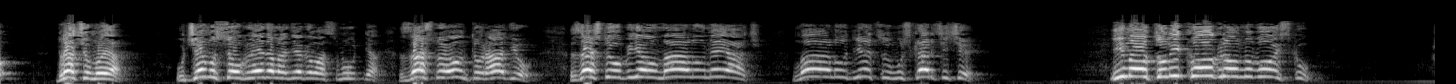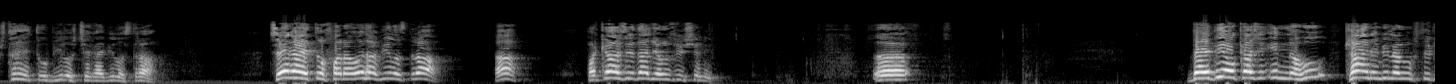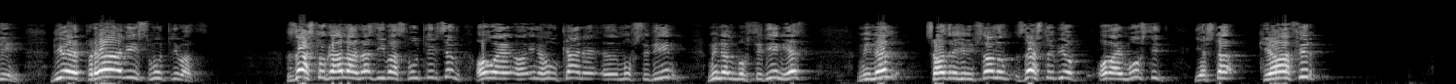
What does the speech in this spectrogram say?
braćo moja, u čemu se ogledala njegova smutnja? Zašto je on to radio? Zašto je ubijao malu nejač? Malu djecu, muškarčiće? Imao toliko ogromnu vojsku. Šta je to bilo, čega je bilo strah? Čega je to faraona bilo strah? Ha? Pa kaže dalje uzvišeni. E, da je bio, kaže, innahu kane milal muftidin. Bio je pravi smutljivac. Zašto ga Allah naziva smutljivcem? Ovo je uh, innahu kane e, uh, muftidin. Minal muftidin jest? Minal, sa određenim članom. Zašto je bio ovaj muftid? Je šta? Kjafir.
